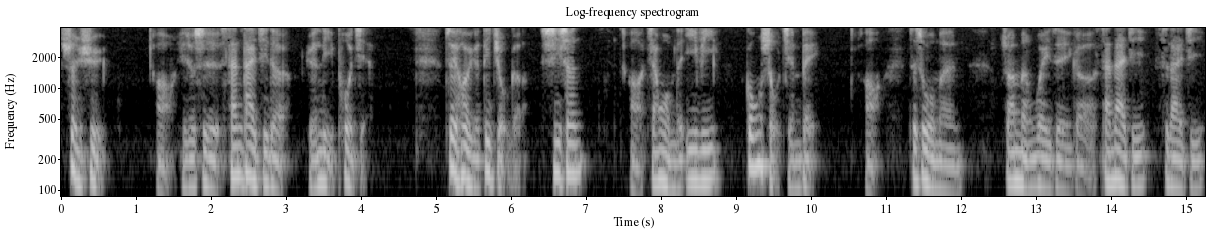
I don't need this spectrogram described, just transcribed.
顺序。哦，也就是三代机的原理破解。最后一个第九个牺牲啊，将我们的 EV 攻守兼备。哦，这是我们专门为这个三代机、四代机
